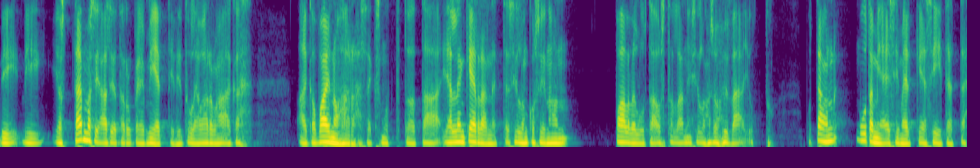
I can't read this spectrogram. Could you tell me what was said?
Niin, niin jos tämmöisiä asioita rupeaa miettimään, niin tulee varmaan aika aika vainoharhaiseksi, mutta tota, jälleen kerran, että silloin kun siinä on palvelutaustalla, niin silloinhan se on hyvä juttu. Mutta tämä on muutamia esimerkkejä siitä, että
